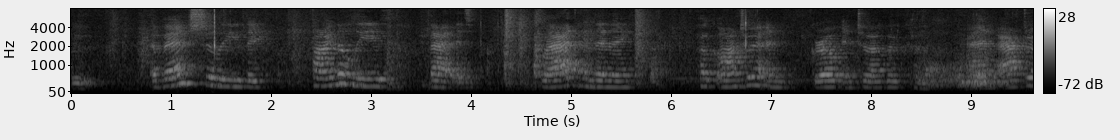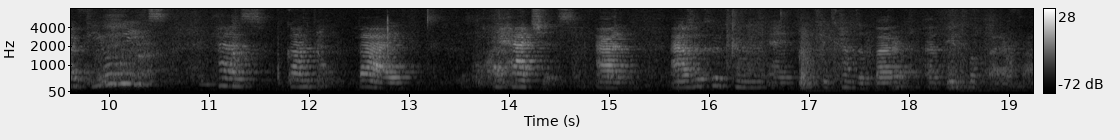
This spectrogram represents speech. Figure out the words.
food. Eventually, they find a leaf that is flat and then they hook onto it and grow into. And after a few weeks has gone by, it hatches out, out of the cocoon and becomes a butter, a beautiful butterfly.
